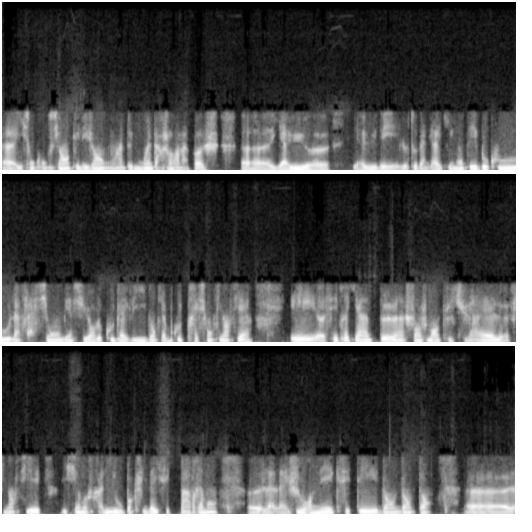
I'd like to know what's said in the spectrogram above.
euh, ils sont conscients que les gens ont un peu moins d'argent dans la poche. Euh, il y a eu il y a eu des, le taux d'intérêt qui est monté beaucoup, l'inflation, bien sûr, le coût de la vie. Donc, il y a beaucoup de pression financière. Et c'est vrai qu'il y a un peu un changement culturel, financier ici en Australie où Boxing Day c'est pas vraiment la, la, journée que c'était dans, dans le temps. Euh,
